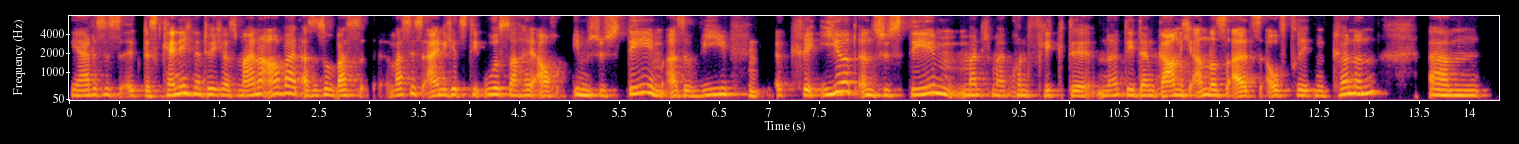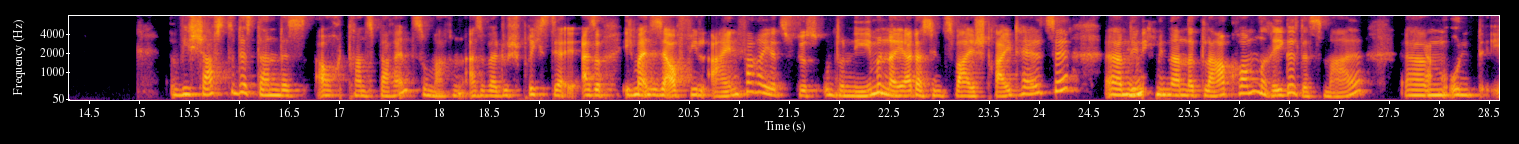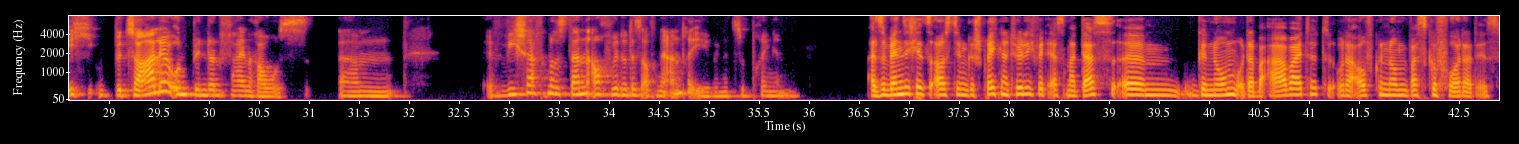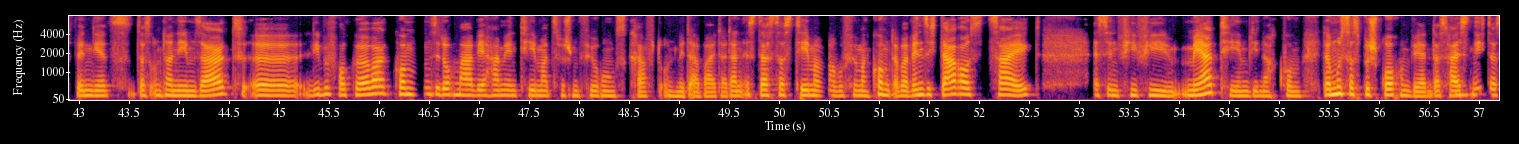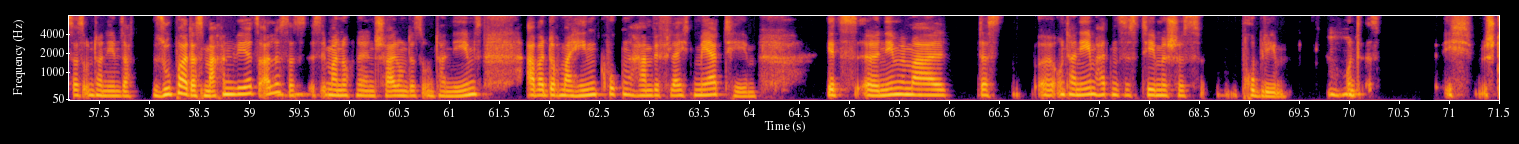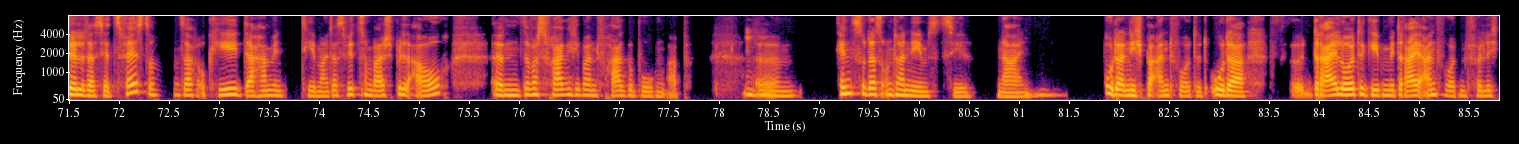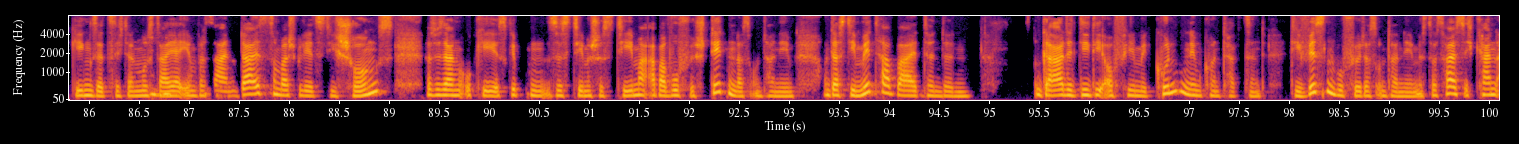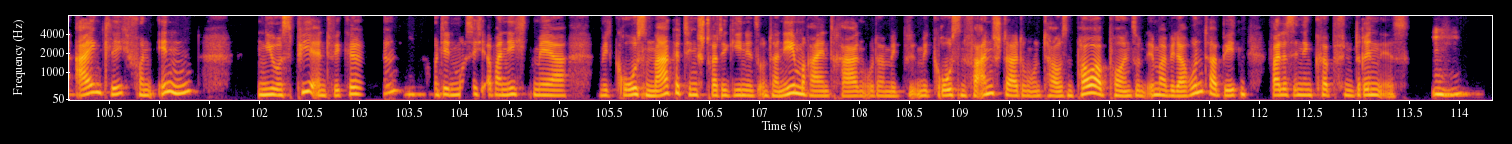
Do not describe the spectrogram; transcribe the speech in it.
Ja, das ist, äh, das kenne ich natürlich aus meiner Arbeit. Also so was, was ist eigentlich jetzt die Ursache auch im System? Also wie hm. Äh, kreiert ein System manchmal Konflikte, ne, die dann gar nicht anders als auftreten können? Ähm, wie schaffst du das dann, das auch transparent zu machen? Also, weil du sprichst ja, also ich meine, es ist ja auch viel einfacher jetzt fürs Unternehmen. Naja, das sind zwei Streithälse, ähm, mhm. die nicht miteinander klarkommen, regelt das mal. Ähm, ja. Und ich bezahle und bin dann fein raus. Ähm, wie schafft man es dann auch wieder, das auf eine andere Ebene zu bringen? Also wenn sich jetzt aus dem Gespräch natürlich wird erstmal das ähm, genommen oder bearbeitet oder aufgenommen, was gefordert ist. Wenn jetzt das Unternehmen sagt, äh, liebe Frau Körber, kommen Sie doch mal, wir haben hier ein Thema zwischen Führungskraft und Mitarbeiter, dann ist das das Thema, wofür man kommt. Aber wenn sich daraus zeigt, es sind viel, viel mehr Themen, die nachkommen. Da muss das besprochen werden. Das heißt mhm. nicht, dass das Unternehmen sagt, super, das machen wir jetzt alles. Das mhm. ist immer noch eine Entscheidung des Unternehmens. Aber doch mal hingucken, haben wir vielleicht mehr Themen. Jetzt äh, nehmen wir mal das äh, Unternehmen hat ein systemisches Problem. Mhm. Und es, ich stelle das jetzt fest und, und sage, okay, da haben wir ein Thema. Das wird zum Beispiel auch, ähm, sowas frage ich über einen Fragebogen ab. Mhm. Ähm, kennst du das Unternehmensziel? Nein. Mhm. Oder nicht beantwortet. Oder äh, drei Leute geben mir drei Antworten völlig gegensätzlich, dann muss da mhm. ja irgendwas sein. Und da ist zum Beispiel jetzt die Chance, dass wir sagen, okay, es gibt ein systemisches Thema, aber wofür steht denn das Unternehmen? Und dass die Mitarbeitenden gerade die, die auch viel mit Kunden im Kontakt sind, die wissen, wofür das Unternehmen ist. Das heißt, ich kann eigentlich von innen einen USP entwickeln mhm. und den muss ich aber nicht mehr mit großen Marketingstrategien ins Unternehmen reintragen oder mit, mit großen Veranstaltungen und tausend PowerPoints und immer wieder runterbeten, weil es in den Köpfen drin ist. Mhm.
